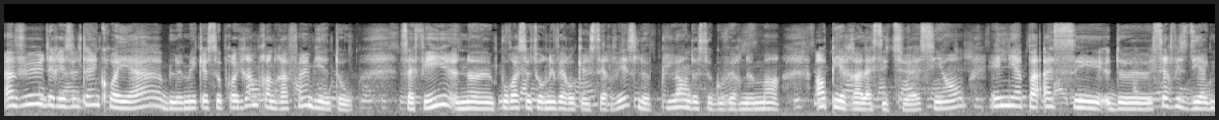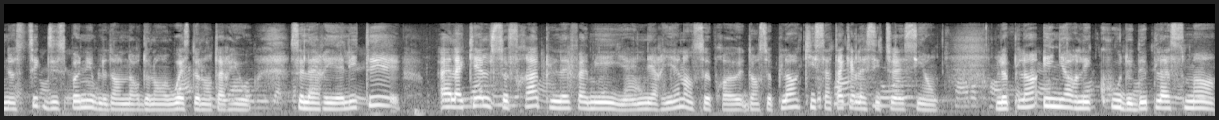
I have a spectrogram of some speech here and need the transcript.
a vu des résultats incroyables, mais que ce programme prendra fin bientôt. Sa fille ne pourra se tourner vers aucun service. Le plan de ce gouvernement empirera la situation. Il n'y a pas assez de services diagnostiques disponibles dans le nord de l'ouest de l'Ontario. C'est la réalité à laquelle se frappent les familles. Il n'y a rien dans ce, plan qui s'attaque à la situation. Le plan ignore les coûts de déplacement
